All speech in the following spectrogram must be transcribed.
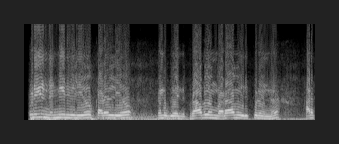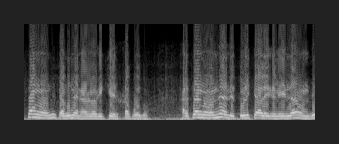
அப்படியும் நன்னீர்லையோ கடல்லையோ நமக்கு இந்த ப்ராப்ளம் வராமல் இருக்கணும்னா அரசாங்கம் வந்து தகுந்த நடவடிக்கை எடுத்தா போதும். அரசாங்கம் வந்து அந்த தொழிற்சாலைகளெல்லாம் வந்து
